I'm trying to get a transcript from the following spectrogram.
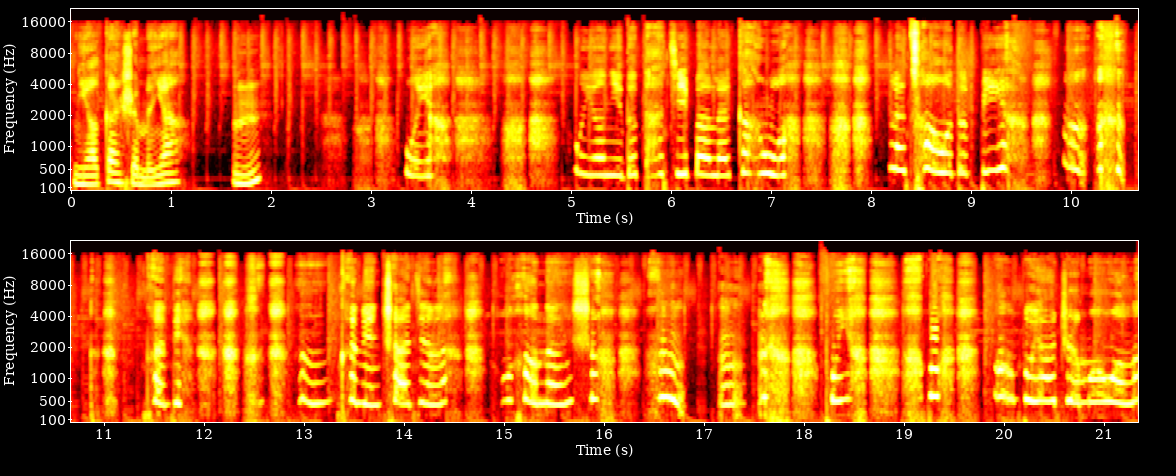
你要干什么呀？嗯？我要，我要你的大鸡巴来干我，来操我的逼！嗯，快点，嗯，快点插进来，我好难受。嗯嗯，不要，不，嗯，不要折磨我了。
